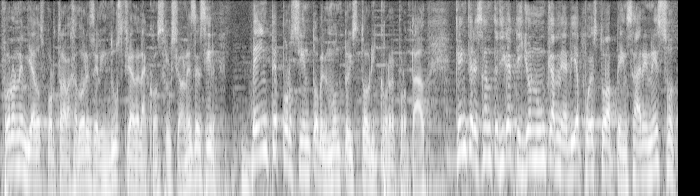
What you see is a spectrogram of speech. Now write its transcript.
fueron enviados por trabajadores de la industria de la construcción, es decir, 20% del monto histórico reportado. Qué interesante, fíjate, yo nunca me había puesto a pensar en eso.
